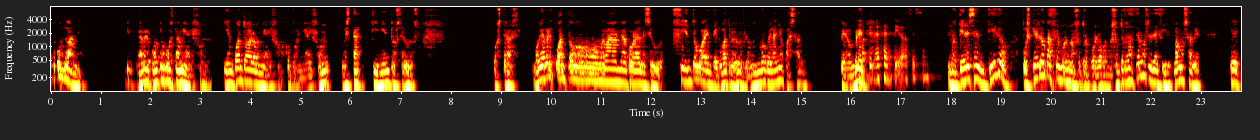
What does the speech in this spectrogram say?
Segundo año, dice, a ver, ¿cuánto cuesta mi iPhone? ¿Y en cuánto valoro mi iPhone? Ojo, pues mi iPhone cuesta 500 euros. Ostras, voy a ver cuánto me van a cobrar de seguro. 144 euros, lo mismo que el año pasado. Pero hombre... No tiene sentido, sí, sí. No tiene sentido. Pues ¿qué es lo que hacemos nosotros? Pues lo que nosotros hacemos es decir, vamos a ver, eh,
